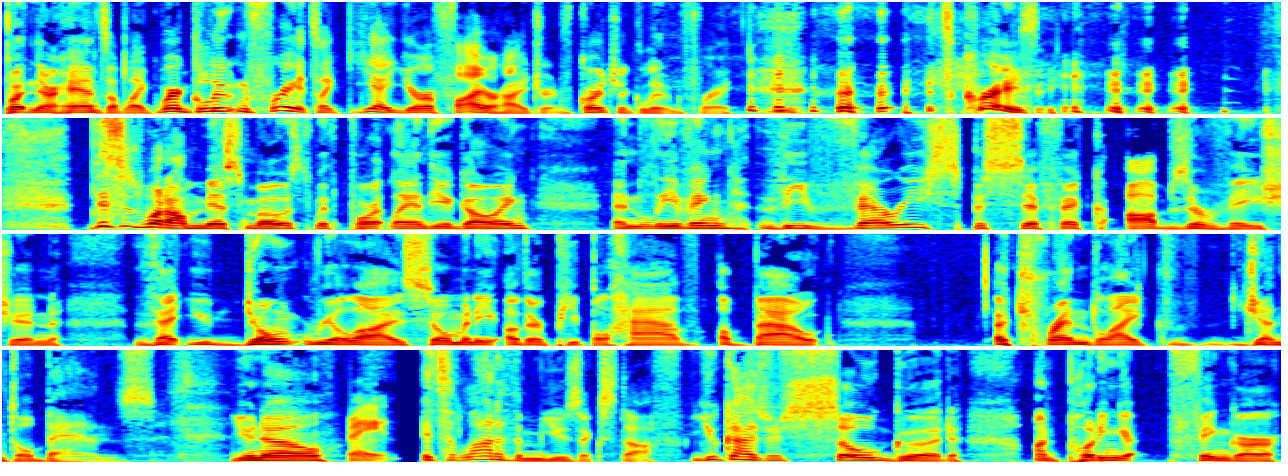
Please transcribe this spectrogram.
putting their hands up like, we're gluten free. It's like, yeah, you're a fire hydrant. Of course you're gluten free. it's crazy. This is what I'll miss most with Portlandia going and leaving the very specific observation that you don't realize so many other people have about a trend like gentle bands. You know? Right. It's a lot of the music stuff. You guys are so good on putting your finger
